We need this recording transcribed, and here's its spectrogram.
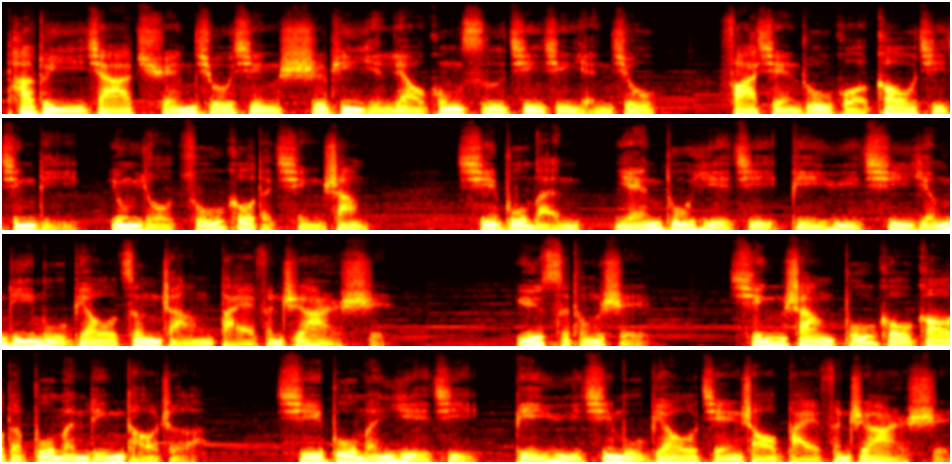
他对一家全球性食品饮料公司进行研究，发现如果高级经理拥有足够的情商，其部门年度业绩比预期盈利目标增长百分之二十。与此同时，情商不够高的部门领导者，其部门业绩比预期目标减少百分之二十。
